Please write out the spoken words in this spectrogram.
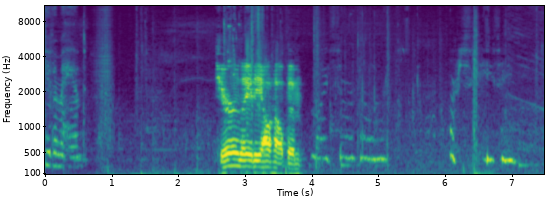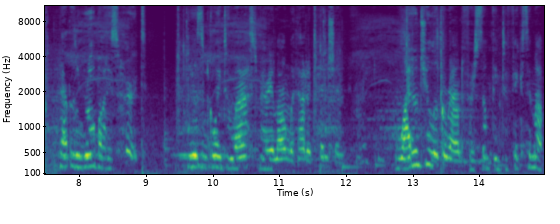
give him a hand? sure, lady, I'll help him. My servos are seizing. That little robot is hurt. He isn't going to last very long without attention. Why don't you look around for something to fix him up?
